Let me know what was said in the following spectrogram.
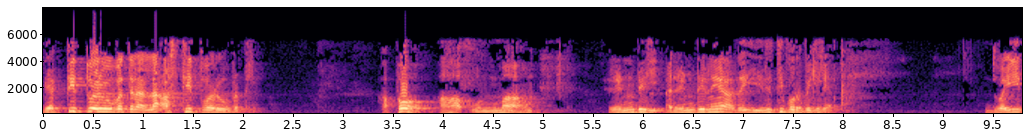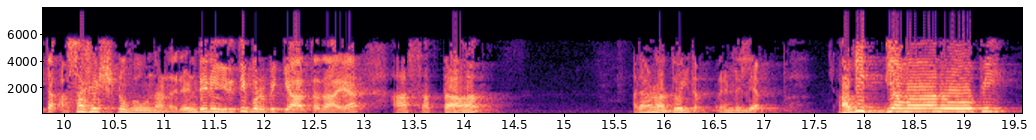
വ്യക്തിത്വ രൂപത്തിലല്ല അസ്തിത്വ രൂപത്തിൽ. അപ്പോ ആ ഉണ്മ രണ്ടിൽ രണ്ടിനെ അത് ഇരുത്തി പൊറപ്പിക്കില്ല ദ്വൈത അസഹിഷ്ണുഭൂ എന്നാണ്. രണ്ടിനെ ഇരുത്തി പൊറപ്പിക്കാത്തതായ ആ സത്ത അതാണ് അദ്വൈതം. രണ്ടില്ല. അവിദ്യമാനോപി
